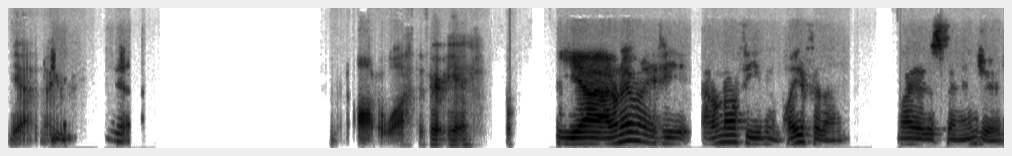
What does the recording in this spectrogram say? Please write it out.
Yeah, no. Yeah. Ottawa, the very end. Yeah, I don't know if he I don't know if he even played for them. Might have just been injured.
